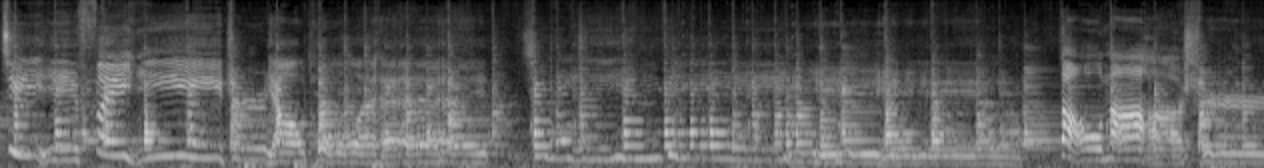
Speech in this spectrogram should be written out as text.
既非一只要退金兵，到那时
